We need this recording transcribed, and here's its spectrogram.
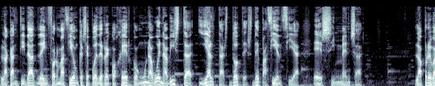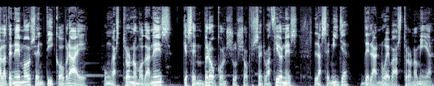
la cantidad de información que se puede recoger con una buena vista y altas dotes de paciencia es inmensa. La prueba la tenemos en Tycho Brahe, un astrónomo danés que sembró con sus observaciones la semilla de la nueva astronomía.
